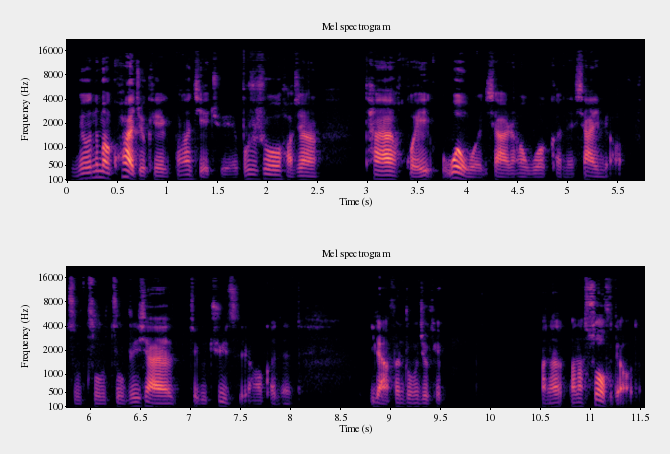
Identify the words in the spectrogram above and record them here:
没有那么快就可以帮他解决，不是说好像他回问我一下，然后我可能下一秒组组组织一下这个句子，然后可能一两分钟就可以把它把它 solve 掉的。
